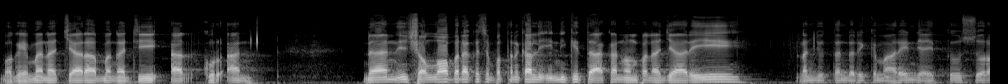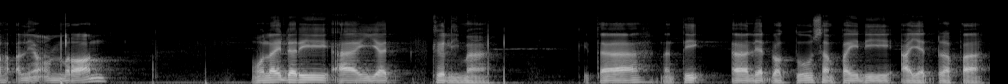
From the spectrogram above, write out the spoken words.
bagaimana cara mengaji Al-Quran. Dan insya Allah pada kesempatan kali ini kita akan mempelajari lanjutan dari kemarin yaitu surah Al-Imran mulai dari ayat kelima. Kita nanti uh, lihat waktu sampai di ayat berapa.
